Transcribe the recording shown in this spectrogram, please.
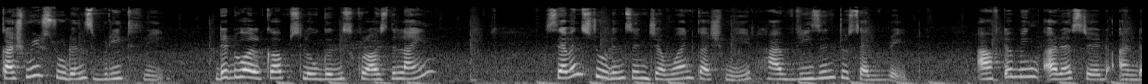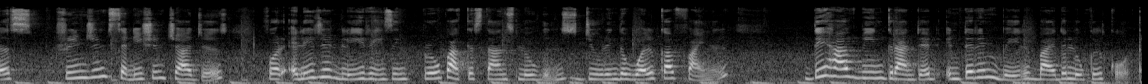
Kashmir students breathe free. Did World Cup slogans cross the line? Seven students in Jammu and Kashmir have reason to celebrate after being arrested under stringent sedition charges for allegedly raising pro Pakistan slogans during the World Cup final, they have been granted interim bail by the local court.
